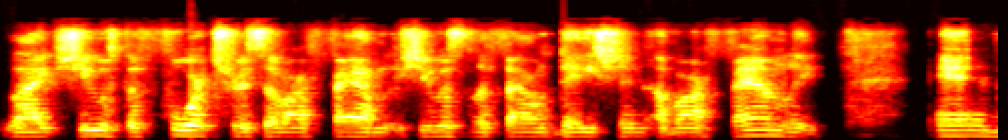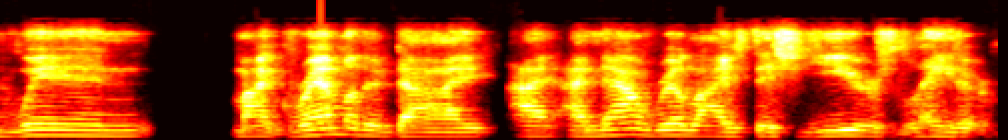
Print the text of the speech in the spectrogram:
like she was the fortress of our family. She was the foundation of our family, and when my grandmother died, I, I now realize this years later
